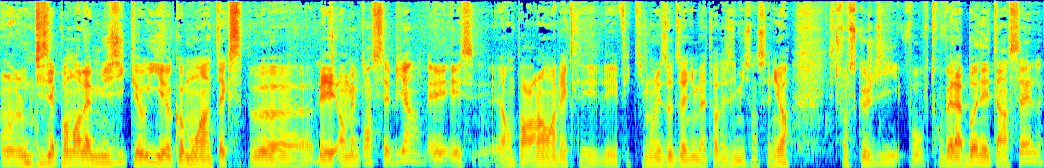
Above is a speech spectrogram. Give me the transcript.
On disait pendant la musique, euh, oui, euh, comment un texte peut. euh, mais en même temps, c'est bien. Et, en parlant avec les, les- effectivement les autres animateurs des émissions seniors, c'est toujours ce que je dis. Il faut trouver la bonne étincelle.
